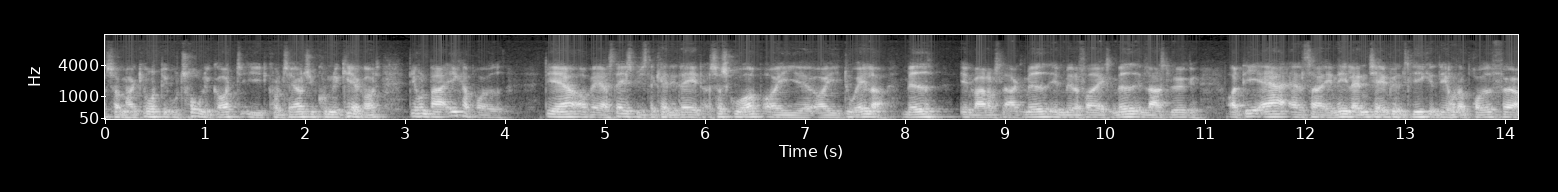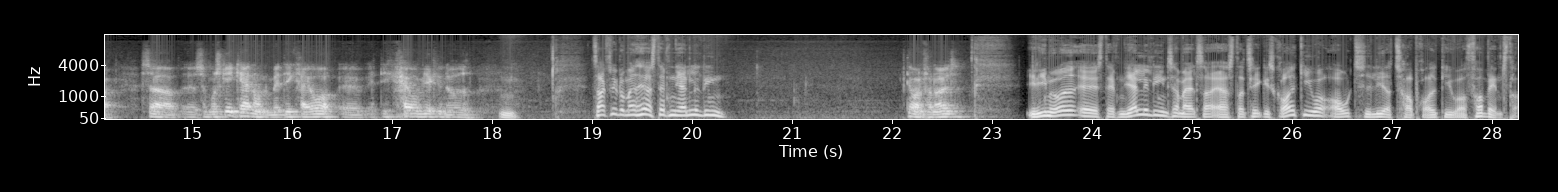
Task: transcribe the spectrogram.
som har gjort det utrolig godt i et konservativt, kommunikerer godt. Det hun bare ikke har prøvet, det er at være statsministerkandidat, og så skulle op og i, og i dueller med en Vardomslag, med en Mette Frederiksen, med en Lars Løkke. Og det er altså en helt anden Champions League, end det hun har prøvet før. Så, så måske kan hun, men det kræver, øh, det kræver virkelig noget. Mm. Tak fordi du er med her, Steffen Janlelin. Det var en fornøjelse. I lige måde, øh, Steffen Hjaltelin, som altså er strategisk rådgiver og tidligere toprådgiver for Venstre.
